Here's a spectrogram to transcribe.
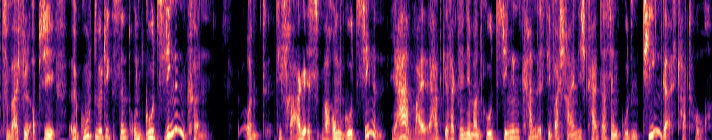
Zum Beispiel, ob sie äh, gutmütig sind und gut singen können. Und die Frage ist, warum gut singen? Ja, weil er hat gesagt, wenn jemand gut singen kann, ist die Wahrscheinlichkeit, dass er einen guten Teamgeist hat, hoch.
